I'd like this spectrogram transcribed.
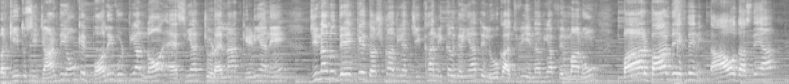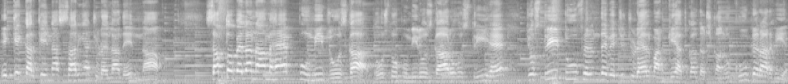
ਪਰ ਕੀ ਤੁਸੀਂ ਜਾਣਦੇ ਹੋ ਕਿ ਬਾਲੀਵੁੱਡ ਦੀਆਂ 9 ਐਸੀਆਂ ਚੁੜੈਲਾਂ ਕਿਹੜੀਆਂ ਨੇ, ਜਿਨ੍ਹਾਂ ਨੂੰ ਦੇਖ ਕੇ ਦਰਸ਼ਕਾਂ ਦੀਆਂ ਚੀਖਾਂ ਨਿਕਲ ਗਈਆਂ ਤੇ ਲੋਕ ਅੱਜ ਵੀ ਇਹਨਾਂ ਦੀਆਂ ਫਿਲਮਾਂ ਨੂੰ ਬਾਰ-ਬਾਰ ਦੇਖਦੇ ਨੇ? ਤਾਂ ਆਓ ਦੱਸਦੇ ਹਾਂ ਇੱਕ ਇੱਕ ਕਰਕੇ ਇਹਨਾਂ ਸਾਰੀਆਂ ਚੁੜੈਲਾਂ ਦੇ ਨਾਮ। ਸਭ ਤੋਂ ਪਹਿਲਾ ਨਾਮ ਹੈ ਭੂਮੀ ਰੋਜ਼ਗਾਰ। ਦੋਸਤੋ, ਭੂਮੀ ਰੋਜ਼ਗਾਰ ਉਹ ਸਤਰੀ ਹੈ ਜੋ ਸਤਰੀ 2 ਫਿਲਮ ਦੇ ਵਿੱਚ ਚੁੜੈਲ ਬਣ ਕੇ ਅੱਜਕੱਲ ਦਰਸ਼ਕਾਂ ਨੂੰ ਖੂਬ ਡਰਾ ਰਹੀ ਹੈ।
